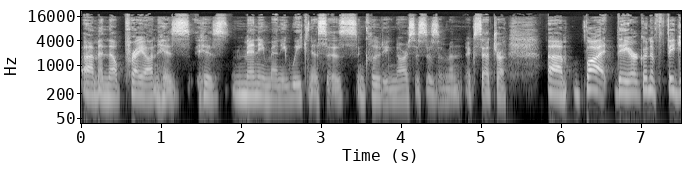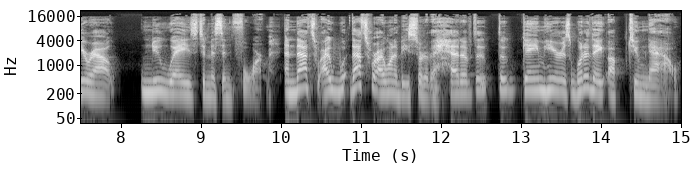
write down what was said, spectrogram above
um, and they'll prey on his his many many weaknesses, including narcissism and etc. Um, but they are going to figure out new ways to misinform. And that's i that's where i want to be sort of ahead of the, the game here is what are they up to now?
